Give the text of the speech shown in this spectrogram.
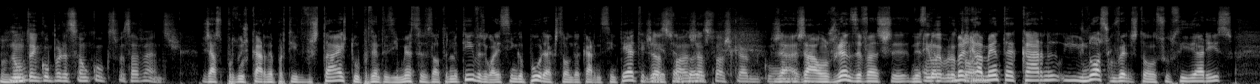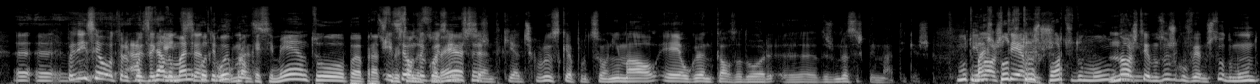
uhum. não tem comparação com o que se passava antes. Já se produz carne a partir de vegetais, tu apresentas imensas alternativas. Agora em Singapura, a questão da carne sintética. Já, se faz, já se faz carne com. Já, já há uns grandes avanços nesse campo, mas realmente a carne, e os nossos governos estão a subsidiar isso. Uh, uh, pois isso é outra coisa que é humana contribui para o aquecimento, para, para a destruição isso é outra das coisa interessante, que é descobriu-se que a produção animal é o grande causador uh, das mudanças climáticas. Muito e mais todos temos, os transportes do mundo. Nós e... temos os governos de todo o mundo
